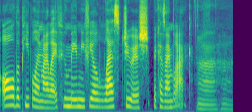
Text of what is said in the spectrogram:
all the people in my life who made me feel less Jewish because I'm black. Uh-huh.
